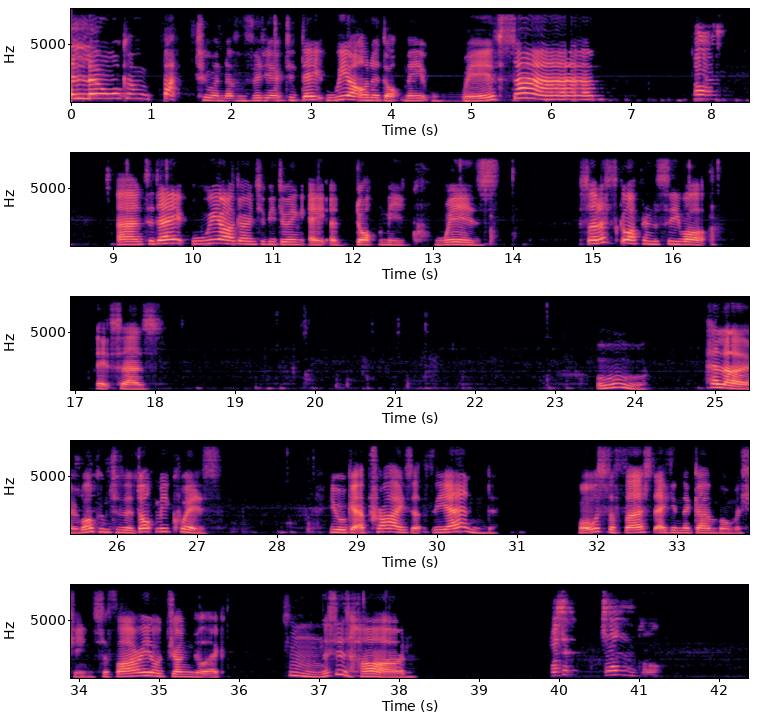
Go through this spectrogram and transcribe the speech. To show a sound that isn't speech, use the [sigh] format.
Hello and welcome back to another video. Today we are on Adopt Me with Sam. Hi. And today we are going to be doing a Adopt Me quiz. So let's go up and see what it says. Ooh. Hello, welcome to the Adopt Me quiz. You will get a prize at the end. What was the first egg in the gumball machine? Safari or jungle egg? Hmm, this is hard. Was it jungle?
